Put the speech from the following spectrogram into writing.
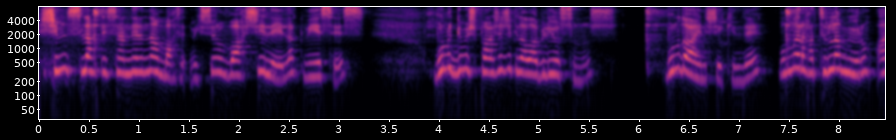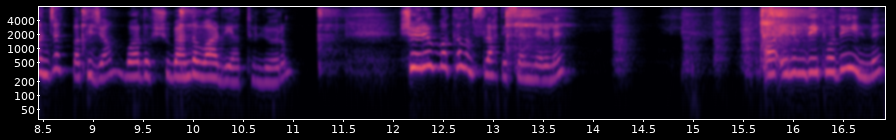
Şimdi silah desenlerinden bahsetmek istiyorum. Vahşi leylak VSS. Bunu gümüş parçacık ile alabiliyorsunuz. Bunu da aynı şekilde. Bunları hatırlamıyorum ancak bakacağım. Bu arada şu bende var diye hatırlıyorum. Şöyle bir bakalım silah desenlerine. Aa elimdeki o değil mi?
